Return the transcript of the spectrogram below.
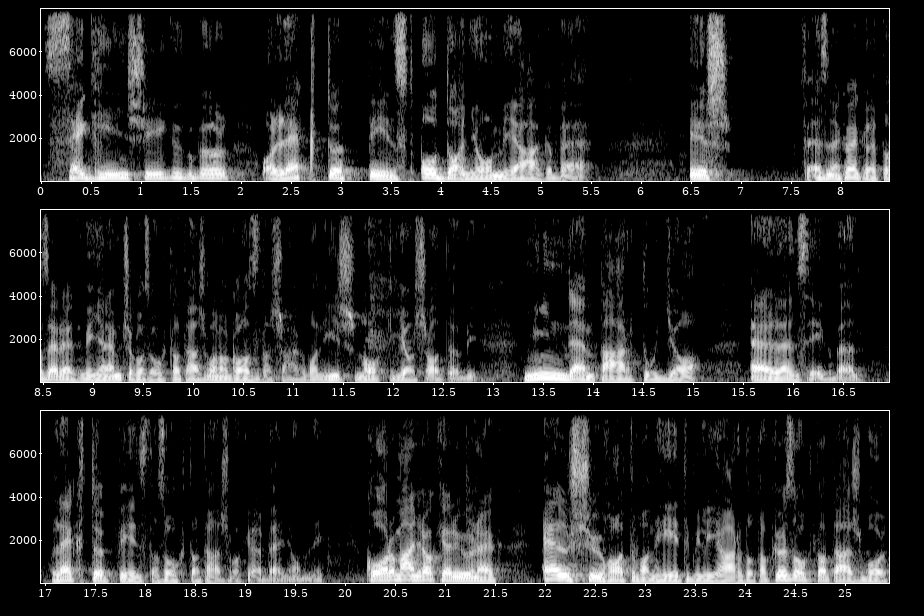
szegénységükből a legtöbb pénzt oda nyomják be. És eznek meg lett az eredménye nem csak az oktatásban, a gazdaságban is, Nokia, stb. Minden párt tudja ellenzékben. Legtöbb pénzt az oktatásba kell benyomni. Kormányra kerülnek, első 67 milliárdot a közoktatásból,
